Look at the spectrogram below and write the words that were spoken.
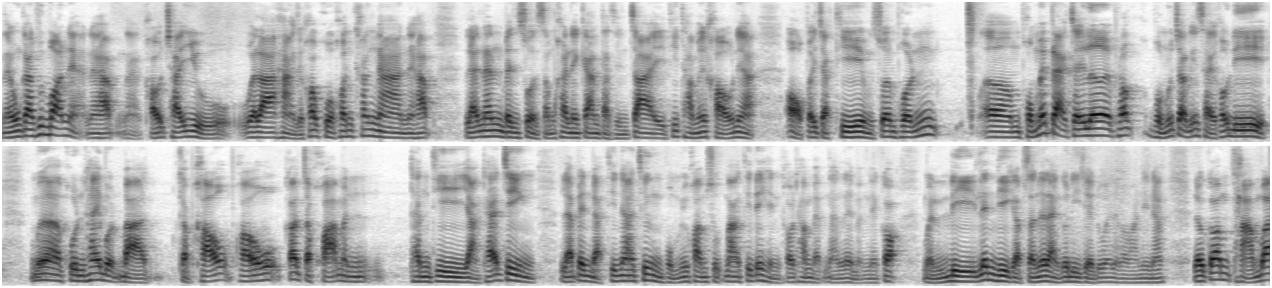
ในวงการฟุตบอลเนี่ยนะครับเขาใช้อยู่เวลาห่างจากครอบครัวค่อนข้างนานนะครับและนั่นเป็นส่วนสำคัญในการตัดสินใจที่ทำให้เขาเนี่ยออกไปจากทีม ส่วนผลผมไม่แปลกใจเลย เพราะผมรู้จักนิสัยเขาดี เมื่อคุณให้บทบาทกับเขาเขาก็จะคว้ามัน ทันทีอย่างแท้จริง และเป็นแบบที่น่าทึ่ง ผมมีความสุขมากที่ได้เห็นเขาทำแบบนั้นเลยแบบนี้ก็เหมือนดีเล่นดีกับซันเดอร์แลนด์ก็ดีใจด้วยอะไรประมาณนี้นะ แล้วก็ถามว่า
